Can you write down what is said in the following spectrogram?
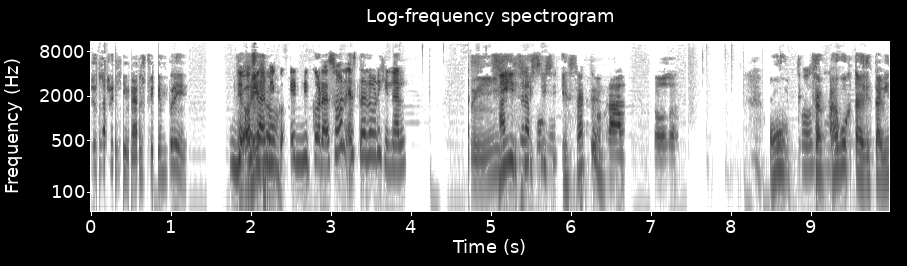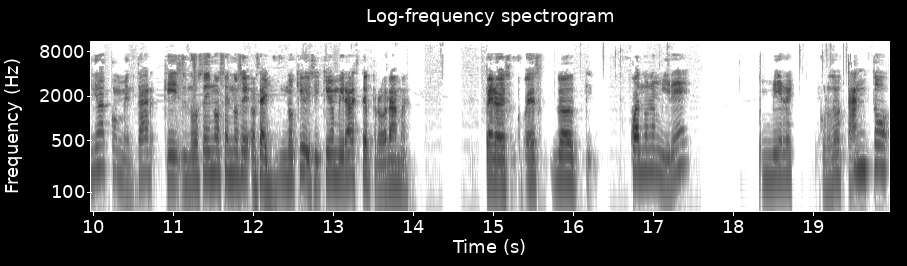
es la original siempre. o sea, en mi, en mi, corazón está la original. Sí, sí, sí, sí, exacto. Oh, algo también iba a comentar que no sé, no sé, no sé, o sea, no quiero decir quiero mirar este programa, pero es, es lo que, cuando lo miré me recordó tanto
